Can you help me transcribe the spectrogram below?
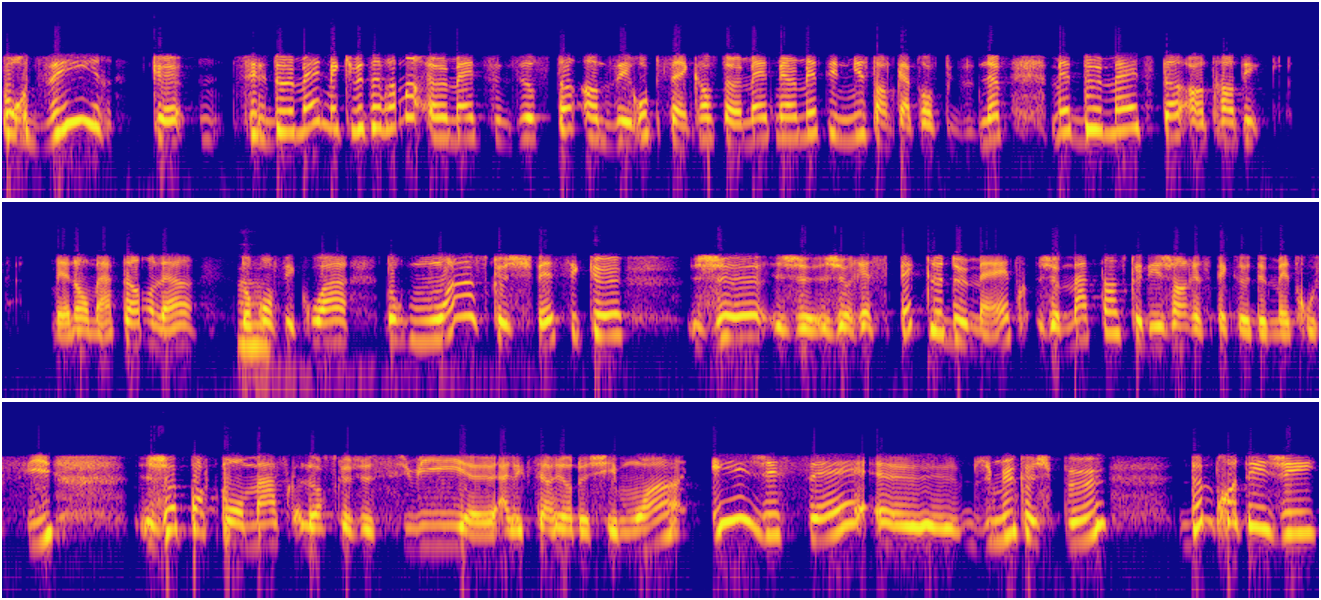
pour dire que c'est le 2 mètres, mais qui veut dire vraiment un mètre. C'est-à-dire, c'est t'as entre 0 et 5 ans, c'est un mètre, mais un mètre et demi, c'est entre 14 et 19. Mais 2 mètres, c'est entre 30 et... Mais non, mais attends, là, Donc, Ah. on fait quoi? Donc, moi, ce que je fais, c'est que je, je, je respecte le 2 mètres. Je m'attends à ce que les gens respectent le 2 mètres aussi. Je porte mon masque lorsque je suis euh, à l'extérieur de chez moi et j'essaie euh, du mieux que je peux de me protéger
